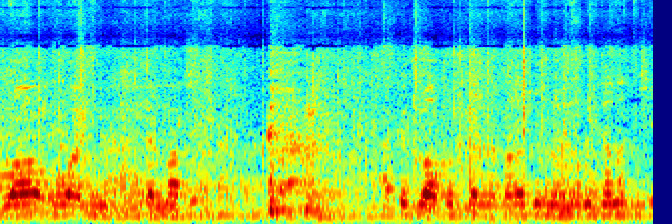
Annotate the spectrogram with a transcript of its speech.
দোয়া ও আগুন ইফতার মাহফিল। আজকে দোয়া পরিচালনা করার জন্য অনুরোধ জানাচ্ছি।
